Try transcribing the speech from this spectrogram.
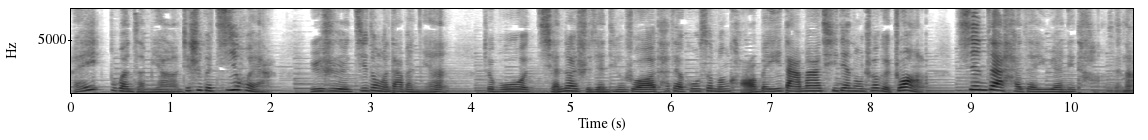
哎，不管怎么样，这是个机会啊！于是激动了大半年。这不，前段时间听说他在公司门口被一大妈骑电动车给撞了，现在还在医院里躺着呢。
